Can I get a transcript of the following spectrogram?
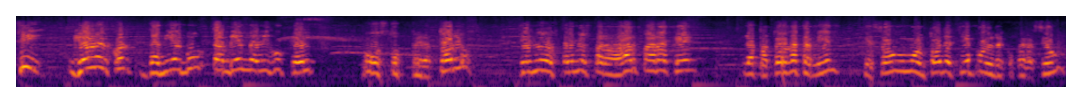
sí, yo recuerdo, Daniel Book también me dijo que él, postoperatorio, tiene los premios para dar para que la patorga también, que son un montón de tiempo de recuperación,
